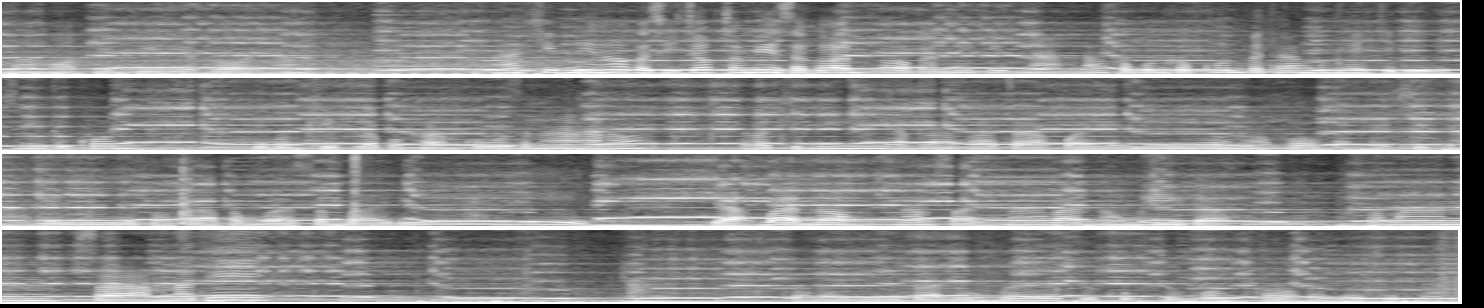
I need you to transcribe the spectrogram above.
มาฮอดเป็นทีเรียบร้อยนะนะคลิปนี้เฮาก็สิจบจังนี้ซะก่อนพอกันในคลิปหน้าเนาะขอบคุณขอบคุณไปทางผู้ใหญ่ใจดี FC ทุกคนที่เบิ่งคลิปและบ่ขามโฆษณาเนาะสำหรับคลิปนี้อำลาพาจากไปแล้วเนาะพอกันในคลิปหน้าเด้อขอกล่าวคำว่าสบายดีจากบ้านน้องน้ำใสมาบ้านน้องเมย์ก็ ประมาณสามนาทีสวัสดีป้าลุงเบิร์ดสุขุสุขคนพอกันไม่คิดหนัก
